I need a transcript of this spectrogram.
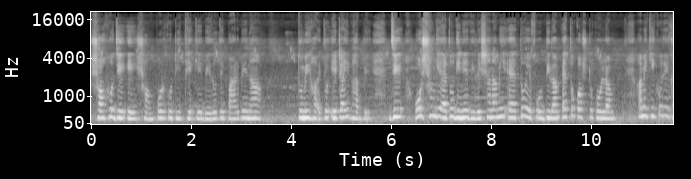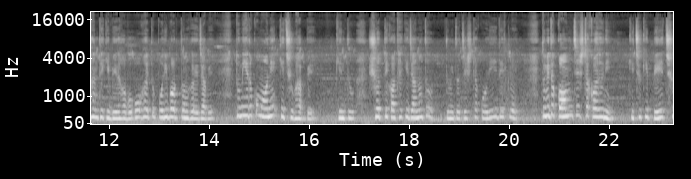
সহজে এই সম্পর্কটি থেকে বেরোতে পারবে না। তুমি হয়তো এটাই ভাববে যে, ওর সঙ্গে এত দিনের রিলেশন আমি এত এফোর্ট দিলাম, এত কষ্ট করলাম। আমি কি করে এখান থেকে বের হব? ও হয়তো পরিবর্তন হয়ে যাবে। তুমি এরকম অনেক কিছু ভাববে। কিন্তু সত্যি কথা কি জানো তো? তুমি তো চেষ্টা করেই দেখলে। তুমি তো কম চেষ্টা করনি। কিছু কি পেয়েছ?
